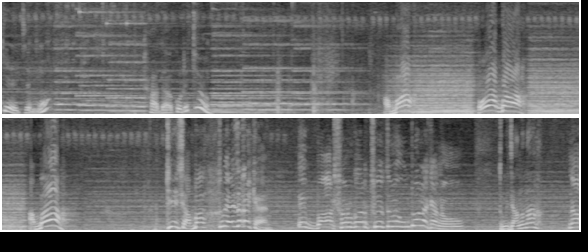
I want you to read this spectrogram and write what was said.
কি হয়েছে মো? খাওয়া দাওয়া করেছ? আব্বা! ও আব্বা! আব্বা! কি হয়েছে আব্বা তুমি এই জায়গায় কেন? এই বাসর ঘর ছুঁয়ে তুমি উঠো না কেন? তুমি জানো না? না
